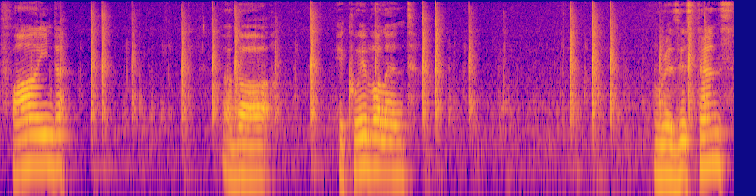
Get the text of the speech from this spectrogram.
find the equivalent resistance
